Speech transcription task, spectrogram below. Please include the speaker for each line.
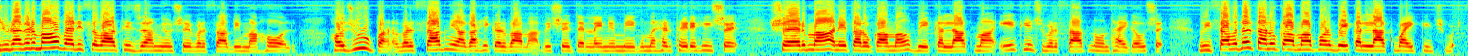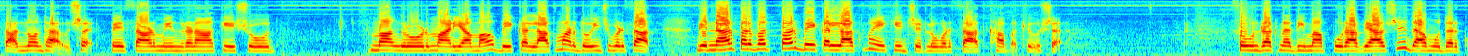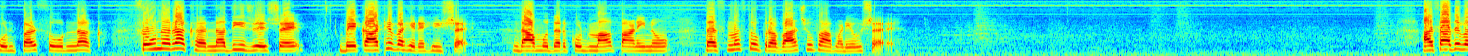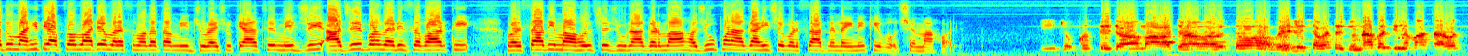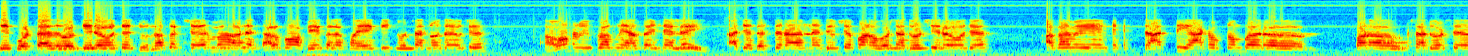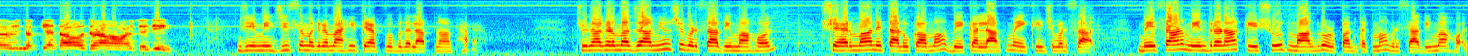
Speaker 1: જૂનાગઢમાં વહેલી સવારથી જામ્યો છે વરસાદી માહોલ. હજુ પણ વરસાદની આગાહી કરવામાં આવી છે, તેને લઈને મેઘમહેર થઈ રહી છે. શહેરમાં અને તાલુકામાં બે કલાકમાં એક ઇંચ વરસાદ નોંધાઈ ગયો છે. વિસાવદર તાલુકામાં પણ બે કલાકમાં એક ઇંચ વરસાદ નોંધાયો છે. ભેસાણ, મેંદ્રણા, કેશોદ, માંગરોળ, માળિયામાં બે કલાકમાં અડધો ઇંચ વરસાદ. ગિરનાર પર્વત પર બે કલાકમાં એક ઇંચ જેટલો વરસાદ ખાબક્યો છે. સોનરખ નદીમાં પૂર આવ્યા છે. દામોદર કુંડ પર સોનરખ સોનરખ નદી જે છે, બે કાંઠે વહી રહી છે. દામોદર કુંડમાં પાણીનો ધસમસતો પ્રવાહ જોવા મળ્યો છે. આ સાથે વધુ માહિતી આપવા માટે અમારા સંવાદદાતા મીત જોડાઈ ચુક્યા છે. મીતજી આજે પણ વહેલી સવારથી વરસાદી માહોલ છે. જૂનાગઢમાં હજુ પણ આગાહી છે વરસાદને લઈને. કેવો છે માહોલ?
Speaker 2: રહ્યો છે. પણ વરસાદ વરસી રહ્યો છે. આગામી સાતથી આઠ ઓક્ટોબર પણ વરસાદ વરસે એવી શક્યતાઓ જણાવવામાં આવી છે. જી.
Speaker 1: જી મીજી સમગ્ર માહિતી આપવા બદલ આપનો આભાર. જુનાગઢમાં જામ્યું છે વરસાદી માહોલ. શહેરમાં અને તાલુકામાં બે કલાકમાં એક ઇંચ વરસાદ. બેસાણ મેંદ્રણા, કેશોદ, માંગરોળ પંથકમાં વરસાદી માહોલ.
